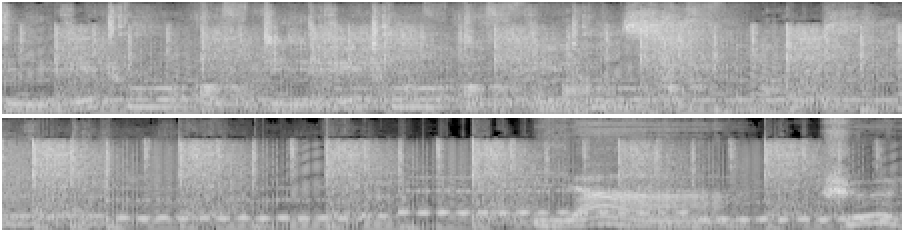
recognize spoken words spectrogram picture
Die Retro of die Retro of Months. Ja, schön.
